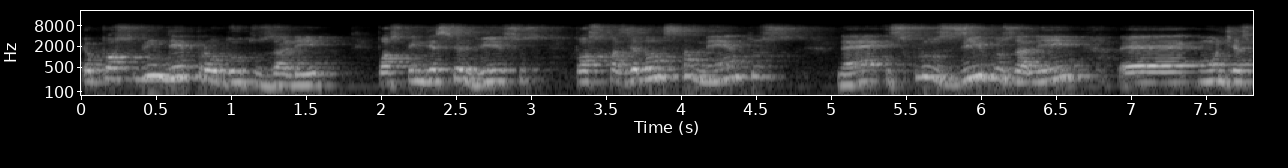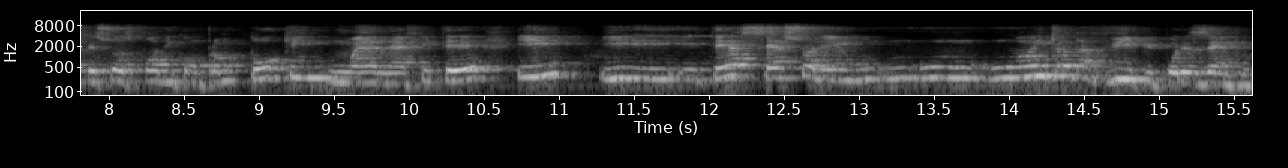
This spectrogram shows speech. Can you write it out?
eu posso vender produtos ali, posso vender serviços, posso fazer lançamentos né, exclusivos ali, é, onde as pessoas podem comprar um token, um NFT, e, e, e ter acesso ali, um, um, uma entrada VIP, por exemplo,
